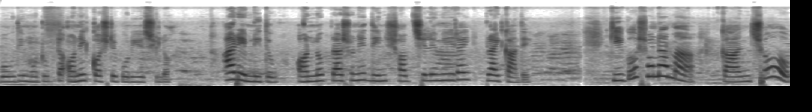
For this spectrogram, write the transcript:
বৌদি মোটুকটা অনেক কষ্টে পড়িয়েছিল। আর এমনিতেও অন্নপ্রাশনের দিন সব ছেলেমেয়েরাই প্রায় কাঁদে। কি গো সোনা মা? কাঁদছো?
